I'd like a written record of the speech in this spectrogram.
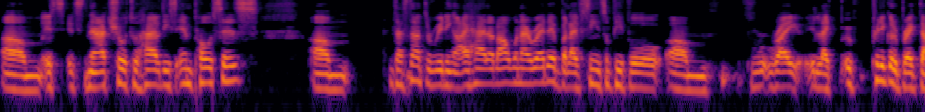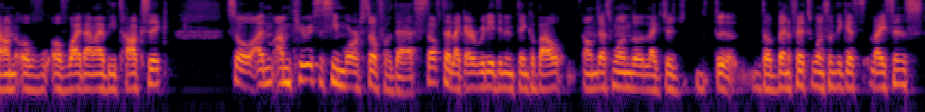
Um it's it's natural to have these impulses. Um that's not the reading i had at all when i read it but i've seen some people um write like pretty good breakdown of of why that might be toxic. So i'm i'm curious to see more stuff of that stuff that like i really didn't think about. Um that's one of the like the the, the benefits when something gets licensed.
